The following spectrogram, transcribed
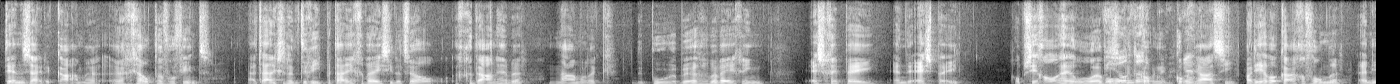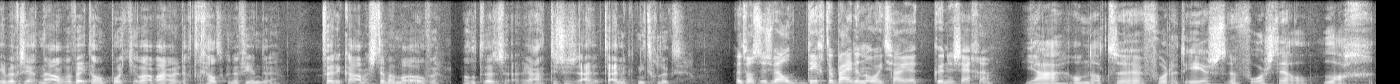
Tenzij de Kamer uh, geld daarvoor vindt. Uiteindelijk zijn er drie partijen geweest die dat wel gedaan hebben. Namelijk de Boerenburgerbeweging, SGP en de SP op zich al een heel uh, wonderlijke combinatie. Ja. Maar die hebben elkaar gevonden en die hebben gezegd... nou, we weten al een potje waar, waar we dat geld kunnen vinden. De Tweede Kamer stemmen maar over. Maar goed, dat is, ja, het is dus uiteindelijk niet gelukt. Het was dus wel dichterbij dan ooit, zou je kunnen zeggen. Ja, omdat uh, voor het eerst een voorstel lag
